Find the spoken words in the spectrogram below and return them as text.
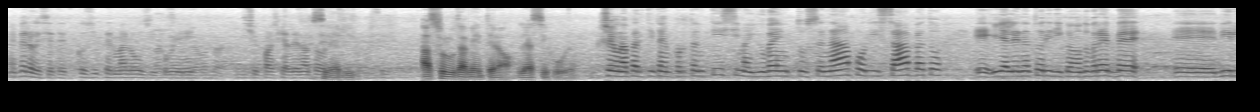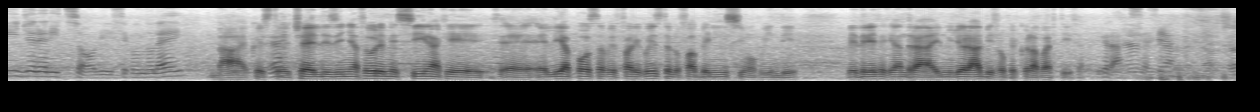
È vero che siete così permalosi come dice qualche allenatore? Sì, Assolutamente no, le assicuro. C'è una partita importantissima, Juventus-Napoli, sabato, e gli allenatori dicono dovrebbe eh, dirigere Rizzoli, secondo lei? eh? C'è il disegnatore Messina che è, è lì apposta per fare questo e lo fa benissimo, quindi vedrete che andrà il miglior arbitro per quella partita. Grazie.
